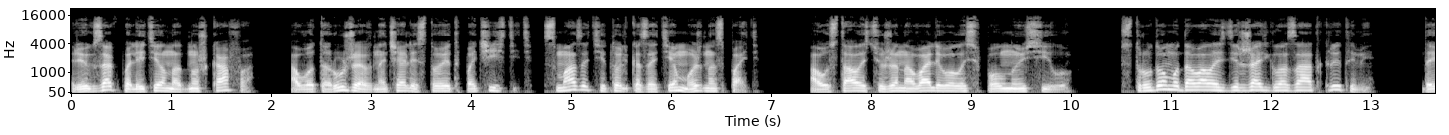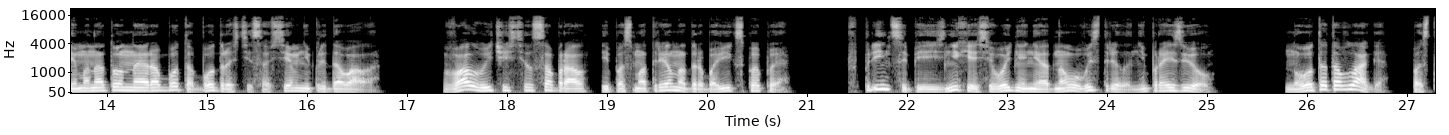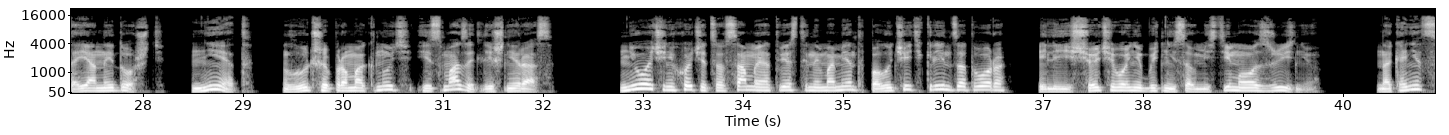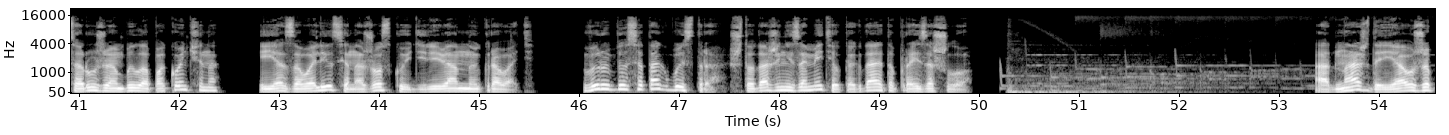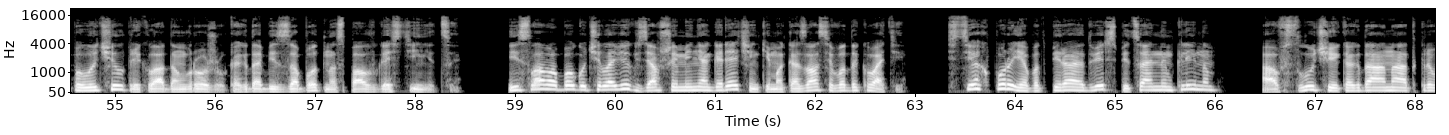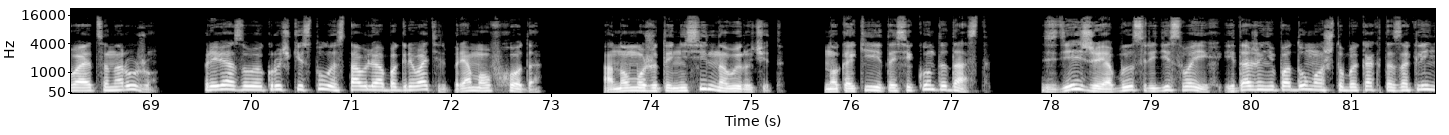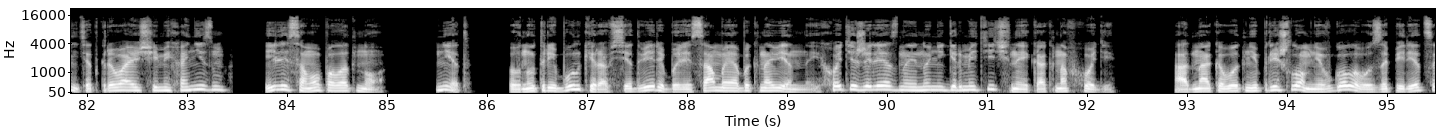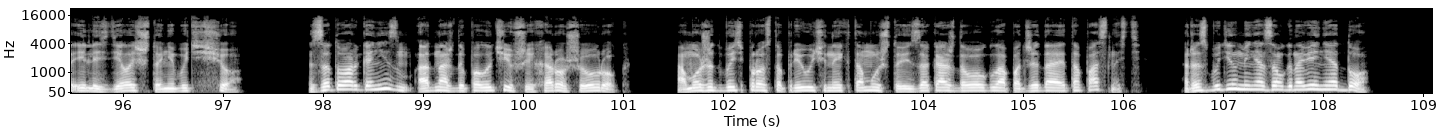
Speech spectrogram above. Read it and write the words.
Рюкзак полетел на дно шкафа, а вот оружие вначале стоит почистить, смазать и только затем можно спать. А усталость уже наваливалась в полную силу. С трудом удавалось держать глаза открытыми, да и монотонная работа бодрости совсем не придавала. Вал вычистил, собрал и посмотрел на дробовик с ПП. В принципе, из них я сегодня ни одного выстрела не произвел. Но вот эта влага, постоянный дождь. Нет, Лучше промокнуть и смазать лишний раз. Не очень хочется в самый ответственный момент получить клин затвора или еще чего-нибудь несовместимого с жизнью. Наконец с оружием было покончено, и я завалился на жесткую деревянную кровать. Вырубился так быстро, что даже не заметил, когда это произошло. Однажды я уже получил прикладом в рожу, когда беззаботно спал в гостинице. И слава богу, человек, взявший меня горяченьким, оказался в адеквате. С тех пор я подпираю дверь специальным клином, а в случае, когда она открывается наружу, привязываю к ручке стул и ставлю обогреватель прямо у входа. Оно, может, и не сильно выручит, но какие-то секунды даст. Здесь же я был среди своих и даже не подумал, чтобы как-то заклинить открывающий механизм или само полотно. Нет, Внутри бункера все двери были самые обыкновенные, хоть и железные, но не герметичные, как на входе. Однако вот не пришло мне в голову запереться или сделать что-нибудь еще. Зато организм, однажды получивший хороший урок, а может быть просто приученный к тому, что из-за каждого угла поджидает опасность, разбудил меня за мгновение до.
